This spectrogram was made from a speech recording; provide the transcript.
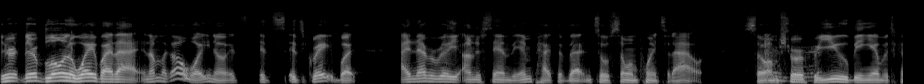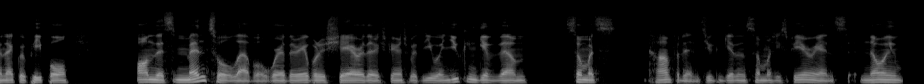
they're they're blown away by that, and I'm like, oh well, you know, it's it's it's great, but I never really understand the impact of that until someone points it out. So I'm sure for you, being able to connect with people on this mental level where they're able to share their experience with you and you can give them so much confidence you can give them so much experience knowing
